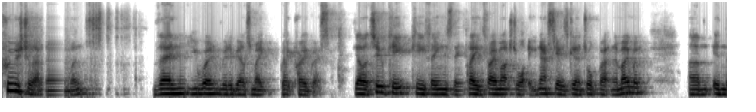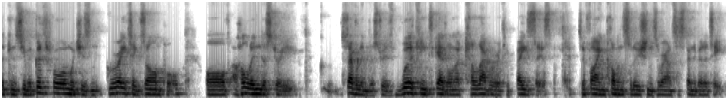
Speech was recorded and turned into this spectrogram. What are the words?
crucial elements, then you won't really be able to make great progress. The other two key, key things that plays very much to what Ignacio is going to talk about in a moment um, in the Consumer Goods Forum, which is a great example of a whole industry several industries working together on a collaborative basis to find common solutions around sustainability.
